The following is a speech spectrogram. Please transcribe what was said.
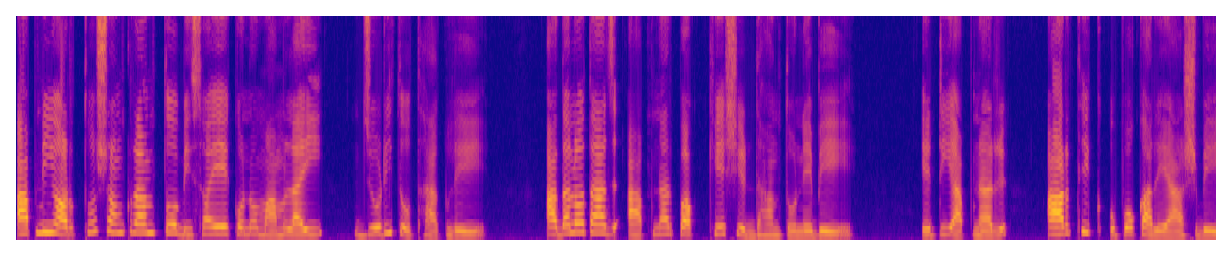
আপনি অর্থ সংক্রান্ত বিষয়ে কোনো মামলায় জড়িত থাকলে আদালত আজ আপনার পক্ষে সিদ্ধান্ত নেবে। এটি আপনার আর্থিক উপকারে আসবে।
